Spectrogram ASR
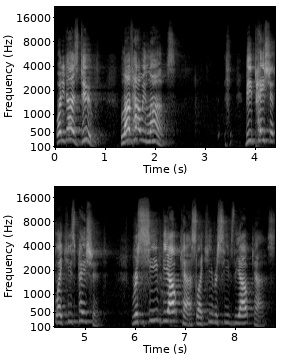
What he does, do. Love how he loves. Be patient like he's patient. Receive the outcast like he receives the outcast.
